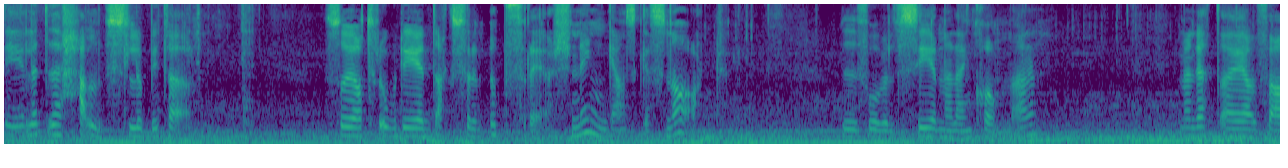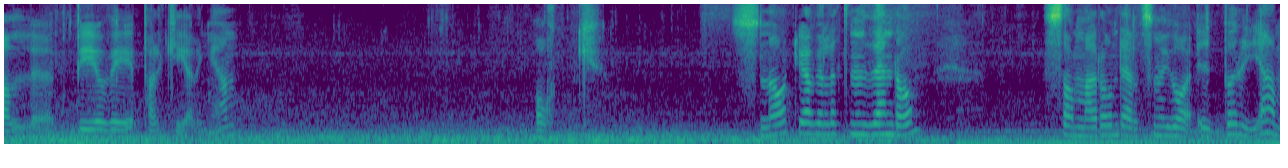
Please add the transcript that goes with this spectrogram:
Det är lite halvslubbigt här. Så jag tror det är dags för en uppfräschning ganska snart. Vi får väl se när den kommer. Men detta är i alla fall eh, BOV-parkeringen. Och snart gör vi en liten vända om samma rondell som vi var i början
